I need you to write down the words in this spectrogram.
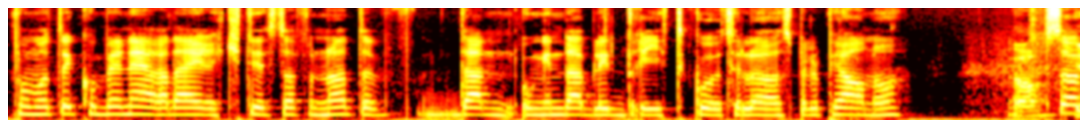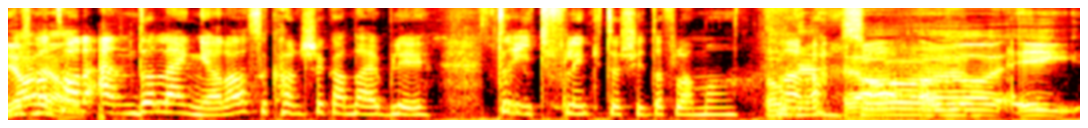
på en måte kombinere de riktige stoffene, at den ungen der blir dritgod til å spille piano. Ja. Så hvis Ja, man tar det enda lenger, da, så kanskje kan de bli dritflinke til å skyte flammer. Ok, Neida. så ja, altså, jeg,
